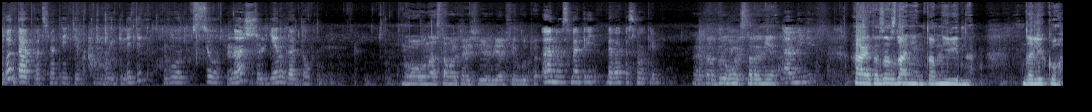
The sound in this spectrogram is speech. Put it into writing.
Вот так вот, смотрите, выглядит. Вот, все, наш жульен готов. О, у нас там опять фейерверки лупят. А ну смотри, давай посмотрим. Это в другой стороне. Нам не видно. А, это за зданием там не видно. Далеко.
